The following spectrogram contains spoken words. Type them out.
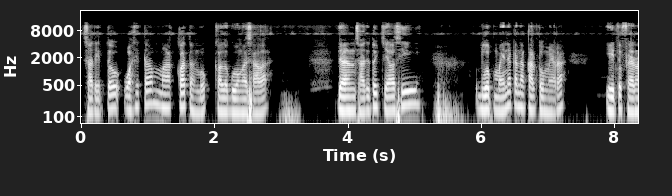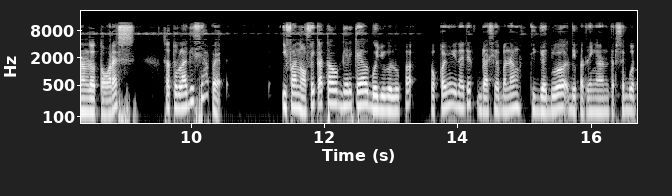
saat itu wasitnya Mark Clattenburg kalau gue nggak salah. Dan saat itu Chelsea dua pemainnya kena kartu merah yaitu Fernando Torres. Satu lagi siapa ya? Ivanovic atau Gary Cahill? Gue juga lupa pokoknya United berhasil menang 3-2 di pertandingan tersebut.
